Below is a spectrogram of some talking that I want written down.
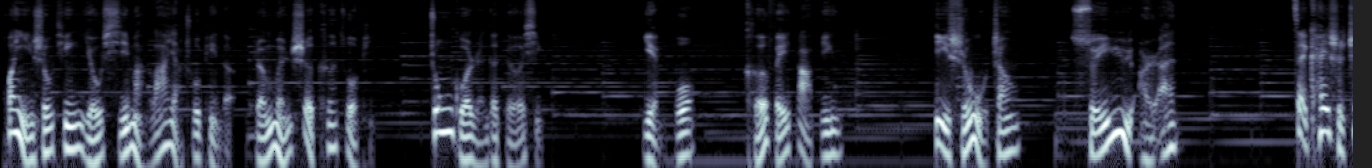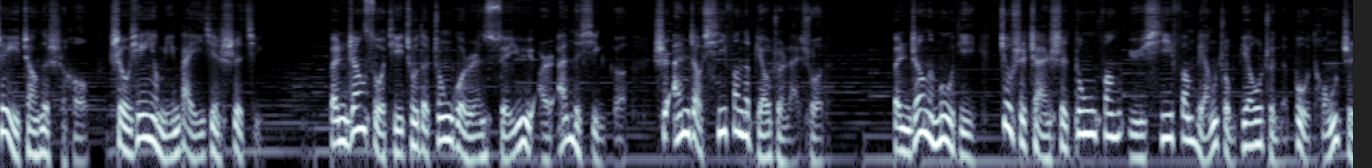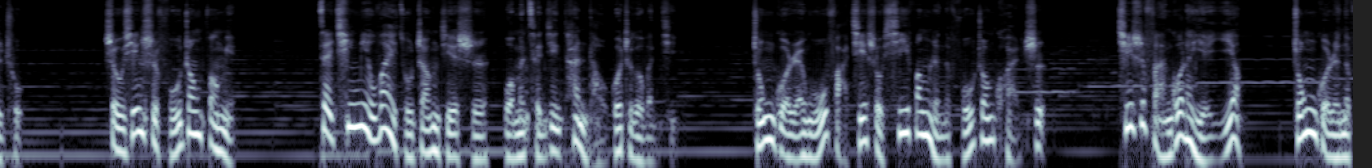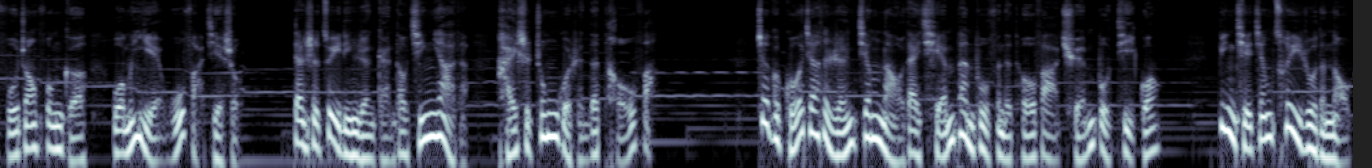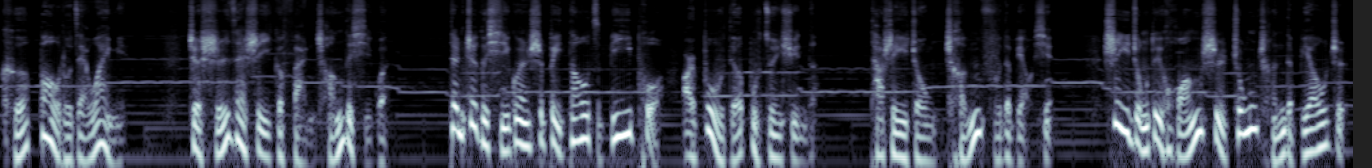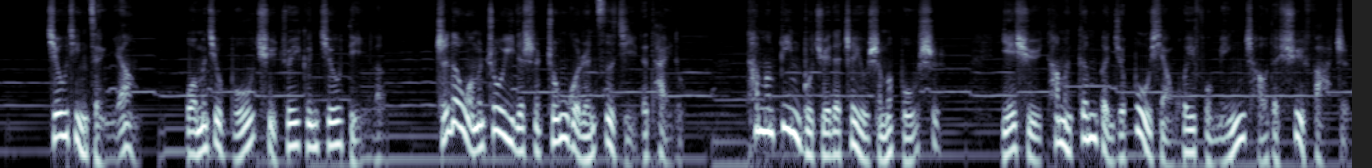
欢迎收听由喜马拉雅出品的人文社科作品《中国人的德行》，演播：合肥大兵。第十五章：随遇而安。在开始这一章的时候，首先要明白一件事情：本章所提出的中国人随遇而安的性格，是按照西方的标准来说的。本章的目的就是展示东方与西方两种标准的不同之处。首先是服装方面。在轻蔑外族章节时，我们曾经探讨过这个问题。中国人无法接受西方人的服装款式，其实反过来也一样。中国人的服装风格我们也无法接受，但是最令人感到惊讶的还是中国人的头发。这个国家的人将脑袋前半部分的头发全部剃光，并且将脆弱的脑壳暴露在外面，这实在是一个反常的习惯。但这个习惯是被刀子逼迫而不得不遵循的，它是一种臣服的表现，是一种对皇室忠诚的标志。究竟怎样，我们就不去追根究底了。值得我们注意的是中国人自己的态度，他们并不觉得这有什么不适，也许他们根本就不想恢复明朝的蓄发制。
